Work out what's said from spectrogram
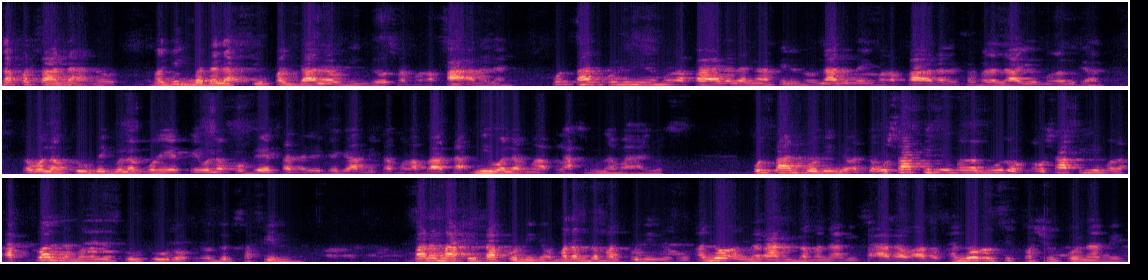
dapat sana no, maging madalas yung pagdalaw ninyo sa mga paaralan. Puntahan po ninyo yung mga paaralan natin, ano, lalo na yung mga paaralan sa malalayong mga lugar na walang tubig, walang kuryente, walang kubeta na nagagamit ang mga bata, ni walang mga classroom na maayos. Puntahan po ninyo at kausapin yung mga guro, kausapin yung mga aktual na mga nagtuturo no, doon sa field para makita po ninyo, maramdaman po ninyo kung ano ang nararamdaman namin sa araw-araw, ano ang sitwasyon po namin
